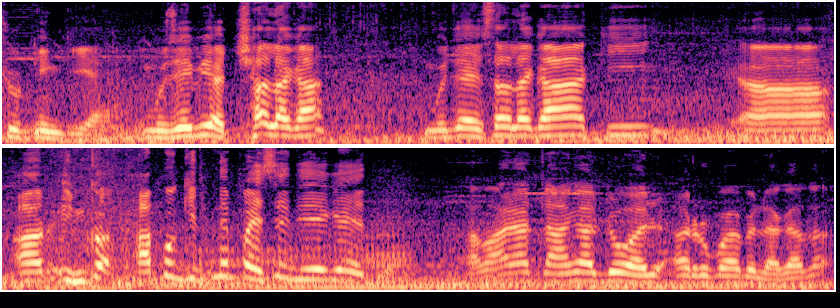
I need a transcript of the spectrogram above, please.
शूटिंग किया है। मुझे भी अच्छा लगा। मुझे ऐसा लगा कि आ, और इनको आपको कितने पैसे दिए गए थे? हमारा टांगा दो हज़ार रुपये पे लगा था।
